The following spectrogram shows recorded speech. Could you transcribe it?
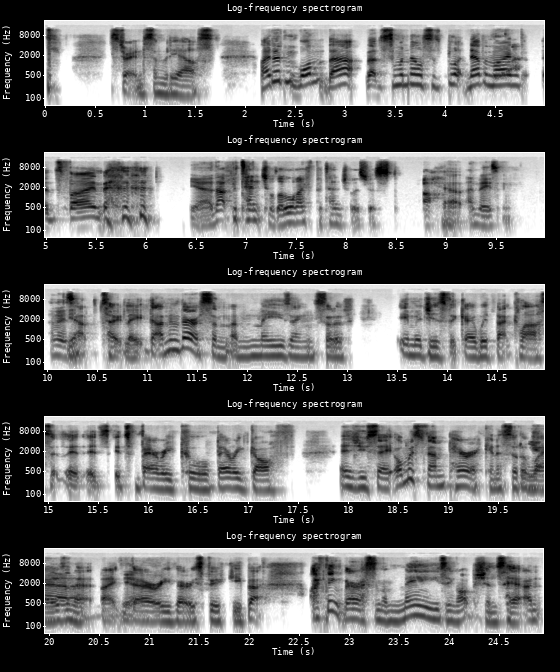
straight into somebody else. I didn't want that. That's someone else's blood. Never mind. It's fine. yeah, that potential, the life potential is just oh, yeah. amazing. Amazing. Yeah, totally. I mean, there are some amazing sort of images that go with that class. It's it's it's very cool, very goth as you say, almost vampiric in a sort of yeah. way, isn't it? Like yeah. very, very spooky. But I think there are some amazing options here, and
